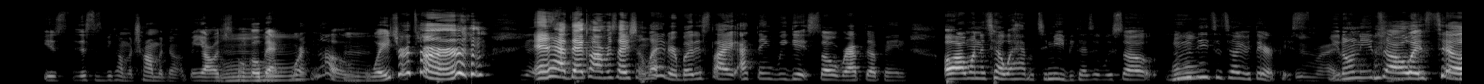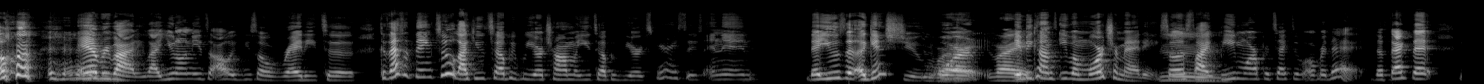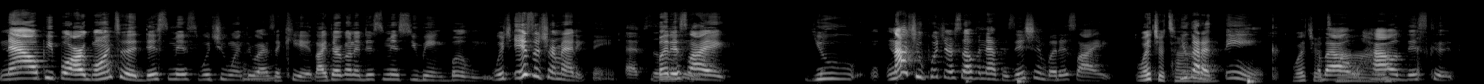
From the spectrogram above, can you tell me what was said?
it's this has become a trauma dump and y'all just gonna go back and forth. No. Mm-hmm. Wait your turn and have that conversation later. But it's like I think we get so wrapped up in, oh, I want to tell what happened to me because it was so you mm-hmm. need to tell your therapist. You don't need to always tell everybody. Like you don't need to always be so ready to because that's the thing too. Like you tell people your trauma, you tell people your experiences, and then they use it against you, Right, or right. it becomes even more traumatic. So it's like Mm. be more protective over that. The fact that now people are going to dismiss what you went through Mm-hmm. as a kid, like they're going to dismiss you being bullied, which is a traumatic thing. Absolutely. But it's like you not you put yourself in that position, but it's like Wait your turn. you got to think Wait your about how this could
